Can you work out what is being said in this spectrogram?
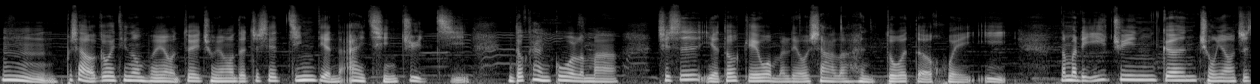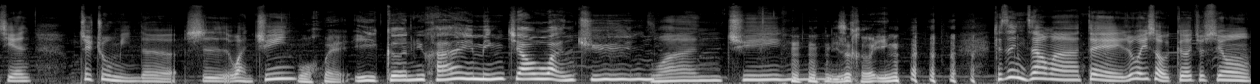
嗯，不晓得各位听众朋友对琼瑶的这些经典的爱情剧集，你都看过了吗？其实也都给我们留下了很多的回忆。那么李翊君跟琼瑶之间。最著名的是婉君，我会一个女孩名叫婉君，婉君，你是合音，可是你知道吗？对，如果一首歌就是用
